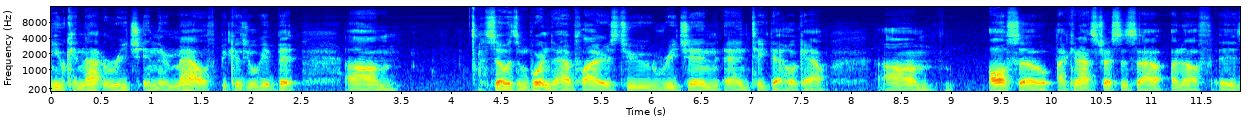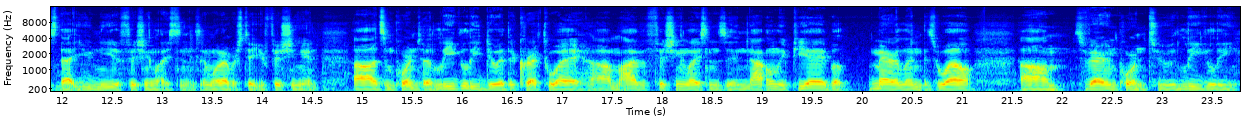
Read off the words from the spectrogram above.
you cannot reach in their mouth because you'll get bit. Um, so it's important to have pliers to reach in and take that hook out. Um, also, I cannot stress this out enough, is that you need a fishing license in whatever state you're fishing in. Uh, it's important to legally do it the correct way. Um, I have a fishing license in not only PA, but Maryland as well. Um, it's very important to legally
